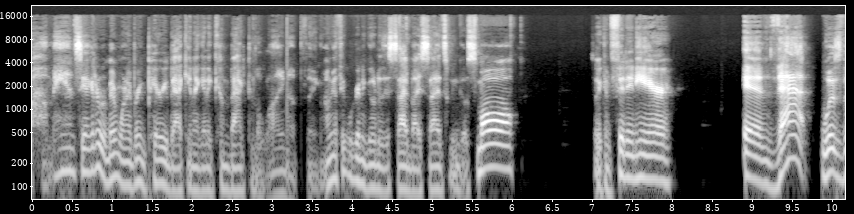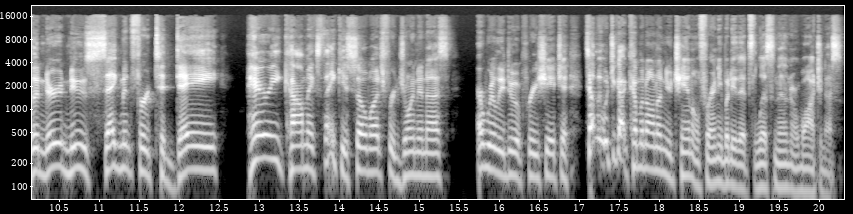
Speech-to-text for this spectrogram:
Oh man. See, I gotta remember when I bring Perry back in, I gotta come back to the lineup thing. I'm gonna think we're gonna go to this side by side so we can go small. So I can fit in here. And that was the nerd news segment for today. Perry Comics, thank you so much for joining us. I really do appreciate you. Tell me what you got coming on on your channel for anybody that's listening or watching us.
